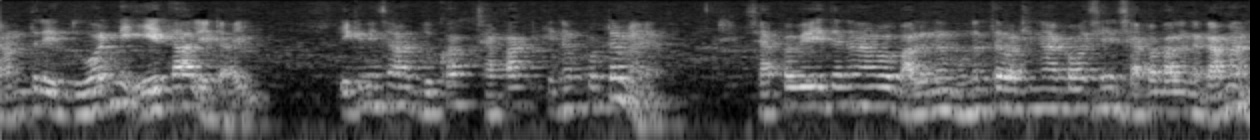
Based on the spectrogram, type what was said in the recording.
යන්ත්‍රේ දුවන්නේ ඒ තාලෙටයි. ඒක නිසා දුකක් සැපක් එනකොටම සැප වේදනාව බලන මුනත වටිනාක වශයෙන් සැප බලන ගමන්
